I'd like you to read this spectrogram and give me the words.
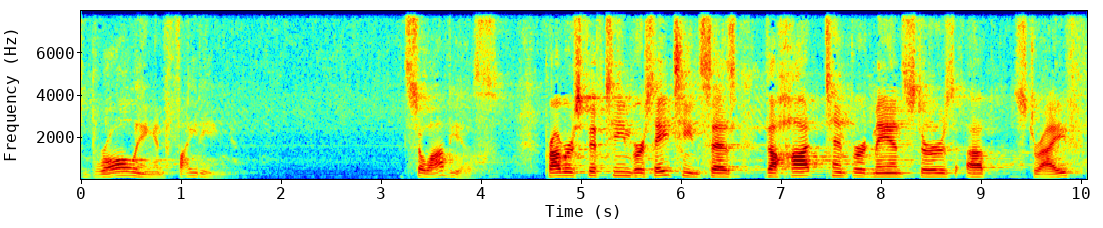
brawling and fighting. It's so obvious. Proverbs 15, verse 18 says, The hot tempered man stirs up strife,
